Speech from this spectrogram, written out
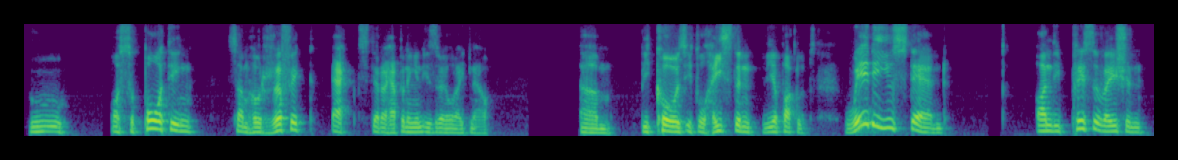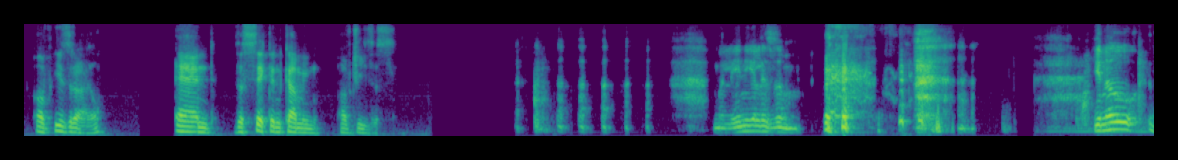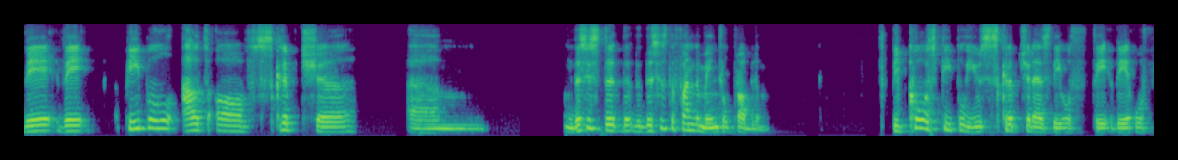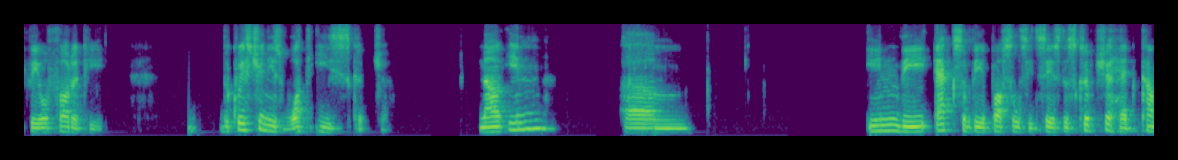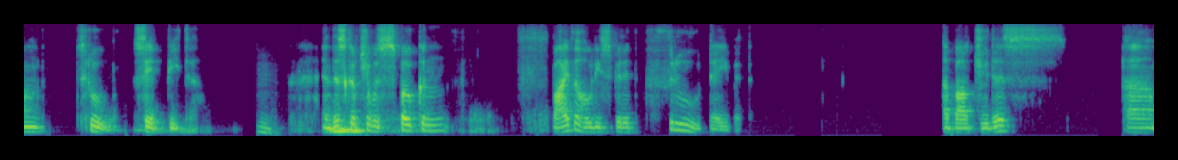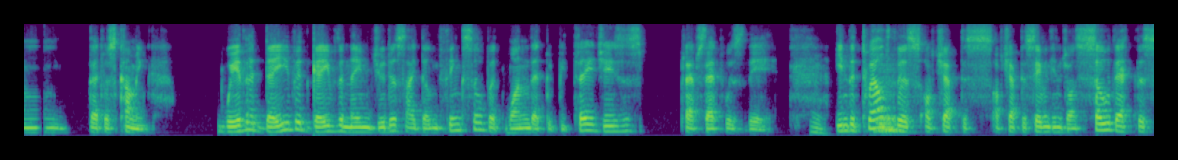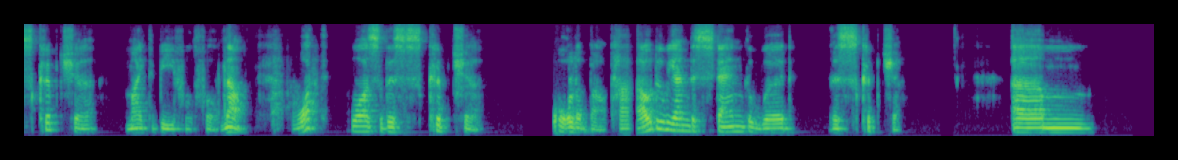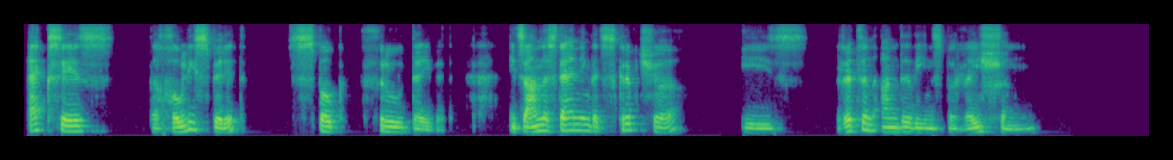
who are supporting some horrific acts that are happening in Israel right now um, because it will hasten the apocalypse. Where do you stand on the preservation of Israel and the second coming of Jesus? Millennialism. you know, they they people out of scripture um, this is the, the, this is the fundamental problem. Because people use scripture as the, the, the, the authority the question is what is scripture? Now in um, in the acts of the apostles it says the scripture had come through said peter. Mm. and the scripture was spoken by the Holy Spirit through David about Judas um, that was coming. Whether David gave the name Judas, I don't think so, but one that would betray Jesus, perhaps that was there. Mm. In the 12th mm. verse of chapter, of chapter 17, John, so that the scripture might be fulfilled. Now, what was the scripture all about? How, how do we understand the word, the scripture? Um, Acts says the Holy Spirit spoke through David. It's understanding that scripture is written under the inspiration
